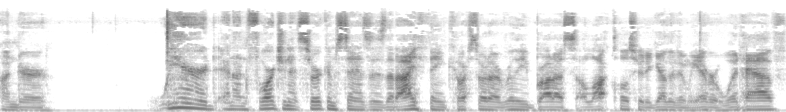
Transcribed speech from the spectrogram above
under weird and unfortunate circumstances that I think sort of really brought us a lot closer together than we ever would have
